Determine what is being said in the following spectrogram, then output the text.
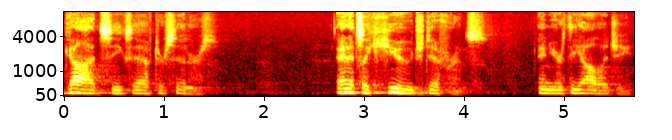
God seeks after sinners. And it's a huge difference in your theology.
